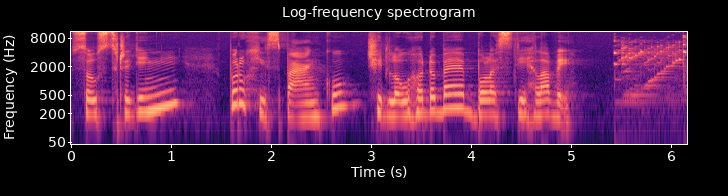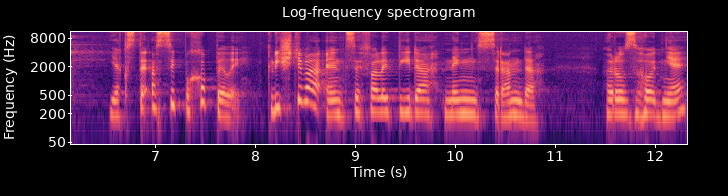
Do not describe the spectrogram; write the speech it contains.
soustředění, poruchy spánku či dlouhodobé bolesti hlavy. Jak jste asi pochopili, klíšťová encefalitida není sranda. Rozhodně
